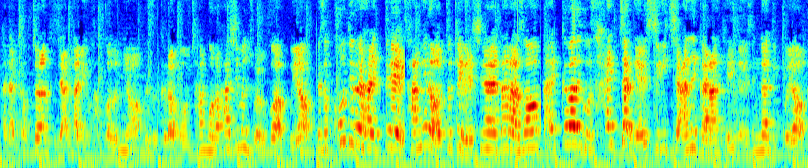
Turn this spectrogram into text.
가장 적절한 기장감인 것 같거든요. 그래서 그런 부분 참고를 하시면 좋을 것 같고요. 그래서 코디를 할 때 상의를 어떻게 매칭하냐에 따라서 깔끔하게 그 살짝 낼 수 있지 않을까라는 개인적인 생각이 있고요.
